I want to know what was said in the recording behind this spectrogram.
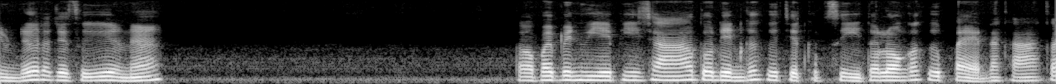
หนุนเดอร์เราจะซื้อนะ ต่อไปเป็น VIP เช้าตัวเด่นก็คือ 7 กับ 4 ตัวรองก็คือ 8 นะคะ ก็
